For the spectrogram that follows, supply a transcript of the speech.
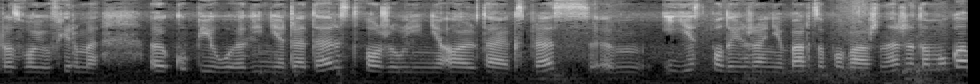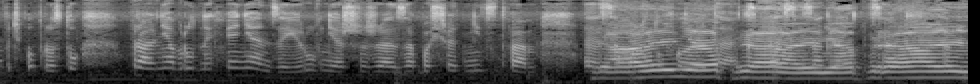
rozwoju firmy e, kupił linię Jeter, stworzył linię OLT Express em, i jest podejrzenie bardzo poważne, że to mogła być po prostu pralnia brudnych pieniędzy i również, że za pośrednictwem e, Pralnia, OLT Express pralnia, pralnia.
